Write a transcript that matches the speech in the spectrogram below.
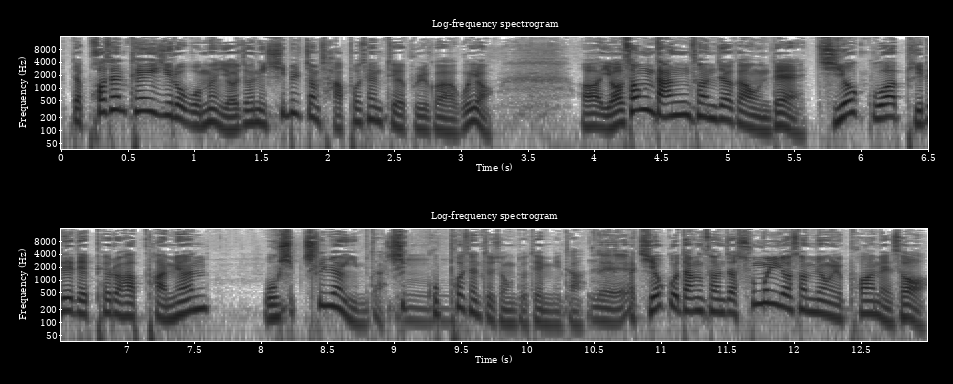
근데 퍼센테이지로 보면 여전히 11.4%에 불과하고요. 어, 여성 당선자 가운데 지역구와 비례대표를 합하면 57명입니다. 19% 정도 됩니다. 네. 그러니까 지역구 당선자 26명을 포함해서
